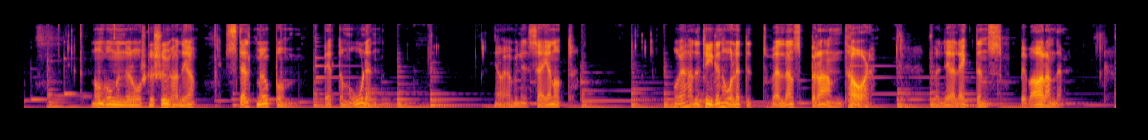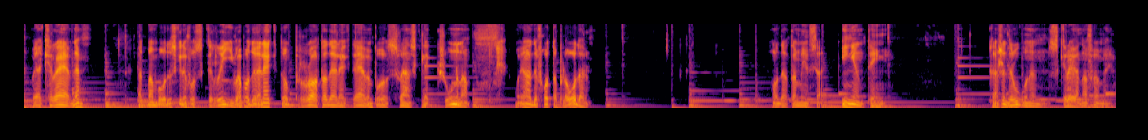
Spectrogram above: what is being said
någon gång under årskurs sju hade jag ställt mig upp och bett om orden. Ja, jag ville säga något. Och jag hade tydligen hållit ett väldans brandtal för dialektens bevarande. Och jag krävde att man både skulle få skriva på dialekt och prata dialekt även på svensklektionerna. Och jag hade fått applåder. Och detta minns jag ingenting. Kanske drog hon en skröna för mig.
